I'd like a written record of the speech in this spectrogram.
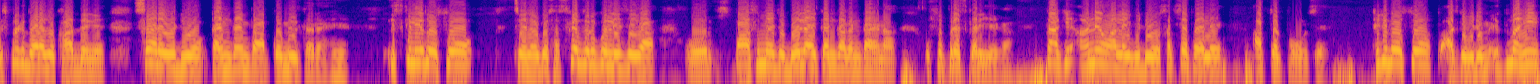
स्प्रे के द्वारा जो खाद देंगे, सारे वीडियो टाइम टाइम पर आपको मिलते रहे इसके लिए दोस्तों, चैनल को सब्सक्राइब ज़रूर कर लीजिएगा और पास में जो बेल आइकन का घंटा है ना, उसको प्रेस करिएगा, ताकि आने वाले वीडियो सबसे पहले आप तक पहुँचे। ठीक है दोस्तों तो आज के वीडियो में इतना ही।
